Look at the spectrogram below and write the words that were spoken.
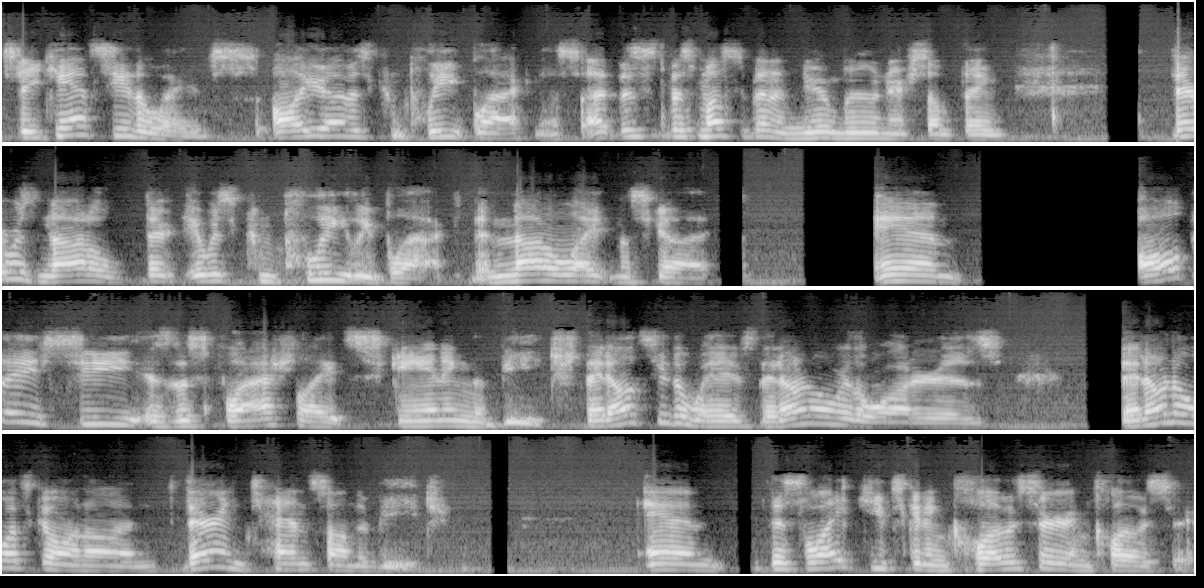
So you can't see the waves. All you have is complete blackness. Uh, this this must have been a new moon or something. There was not a. There, it was completely black and not a light in the sky. And all they see is this flashlight scanning the beach. They don't see the waves. They don't know where the water is. They don't know what's going on. They're intense on the beach. and this light keeps getting closer and closer.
